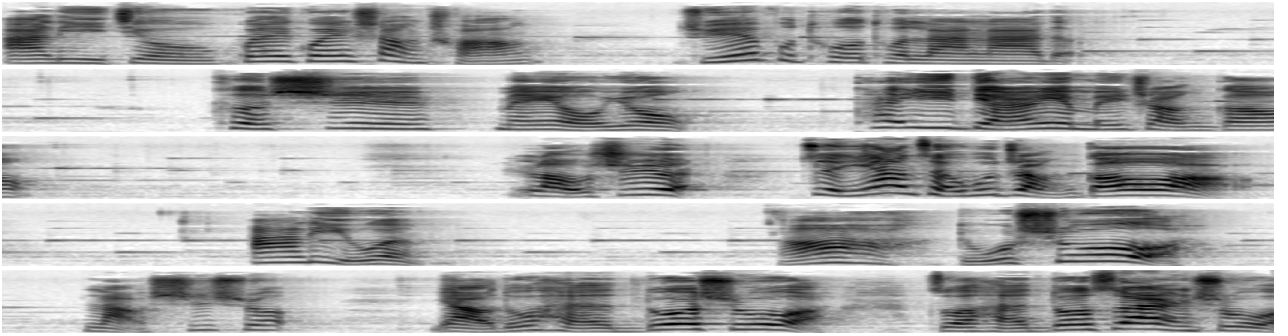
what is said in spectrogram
阿力就乖乖上床，绝不拖拖拉拉的。可是没有用，他一点儿也没长高。老师，怎样才会长高啊？阿力问。啊，读书。老师说，要读很多书，做很多算术。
